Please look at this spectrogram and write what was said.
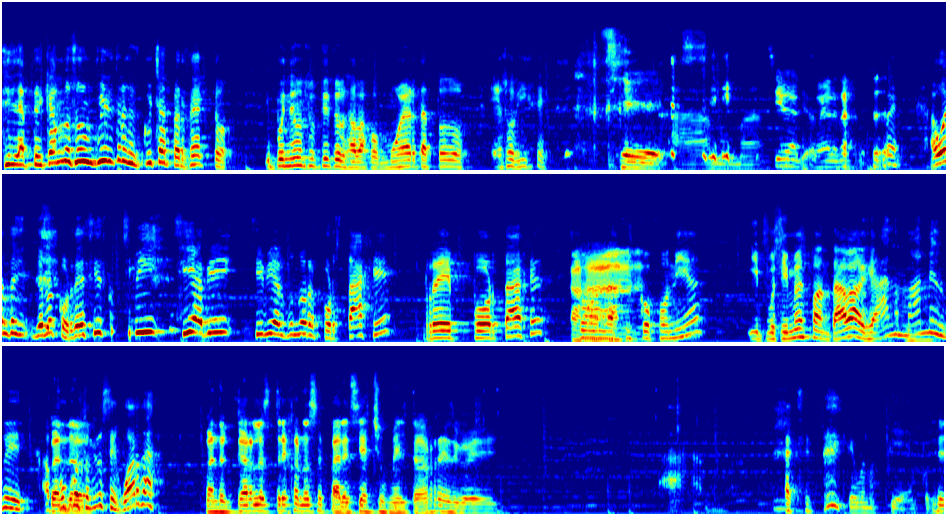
Si le aplicamos un filtro, se escucha perfecto. Y poníamos subtítulos abajo, muerta, todo. Eso dice. Sí. Ah. Sí, me acuerdo. Aguanta, ya me acordé. Sí, sí vi, sí, vi, sí vi algunos reportajes, reportajes con la psicofonía. Y pues sí me espantaba. Dije, ah, no mames, güey. ¿A Cuando- poco el sonido se guarda? Cuando Carlos Trejo no se parecía a Chumel Torres, güey. Qué buenos tiempos. Qué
